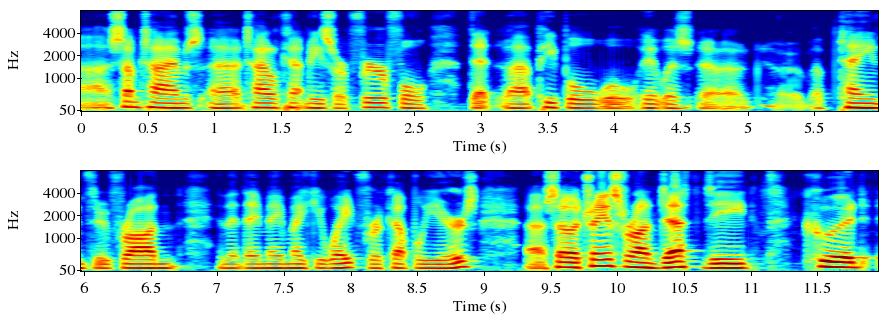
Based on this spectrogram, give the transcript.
Uh, sometimes uh, title companies are fearful that uh, people will it was uh, obtained through fraud and that they may make you wait for a couple years. so a transfer on death deed could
